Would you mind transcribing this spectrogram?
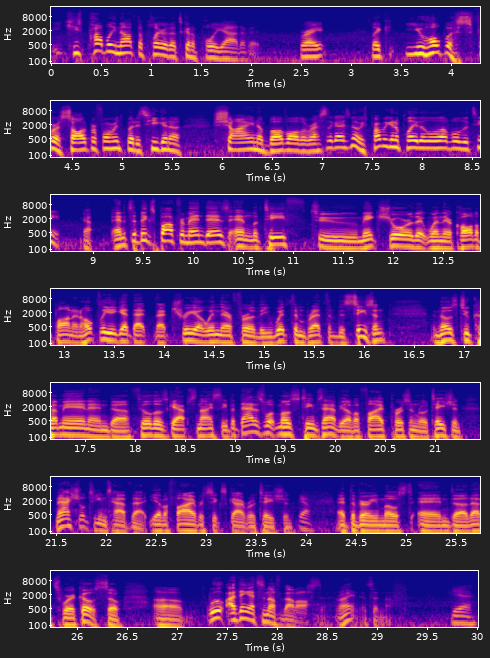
he's probably not the player that's going to pull you out of it, right? Like you hope for a solid performance, but is he going to shine above all the rest of the guys? No, he's probably going to play to the level of the team. Yeah, and it's a big spot for Mendez and Latif to make sure that when they're called upon, and hopefully you get that, that trio in there for the width and breadth of the season, and those two come in and uh, fill those gaps nicely. But that is what most teams have. You have a five person rotation. National teams have that. You have a five or six guy rotation Yeah. at the very most, and uh, that's where it goes. So, uh, well, I think that's enough about Austin, right? That's enough. Yeah,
